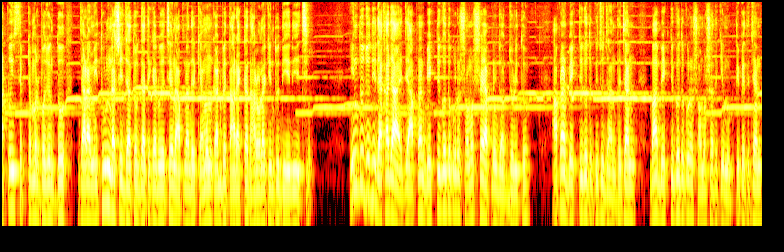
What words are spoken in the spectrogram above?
আটই সেপ্টেম্বর পর্যন্ত যারা মিথুন রাশির জাতক জাতিকা রয়েছেন, আপনাদের কেমন কাটবে তার একটা ধারণা কিন্তু দিয়ে দিয়েছি। কিন্তু যদি দেখা যায় যে আপনার ব্যক্তিগত কোনো সমস্যায় আপনি জর্জরিত আপনার ব্যক্তিগত কিছু জানতে চান বা ব্যক্তিগত কোনো সমস্যা থেকে মুক্তি পেতে চান,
